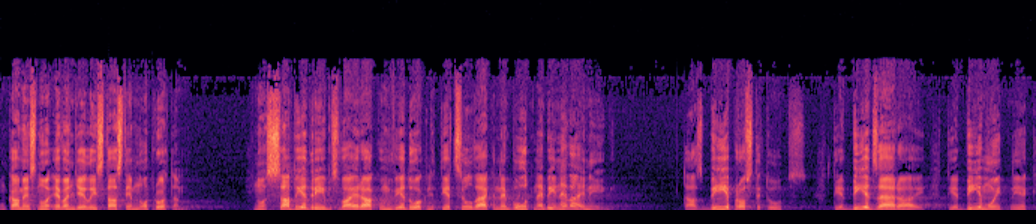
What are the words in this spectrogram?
Un kā mēs no evaņģēlijas stāstiem noprotam, no sabiedrības vairākuma viedokļa tie cilvēki nebūtu nebija nevainīgi. Tās bija prostitūtas, tie bija dzērāji, tie bija muitnieki,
